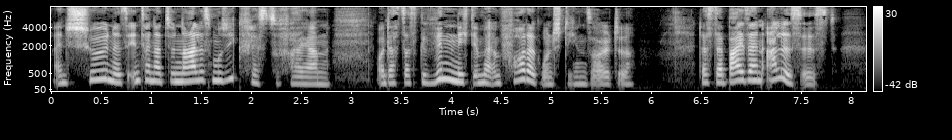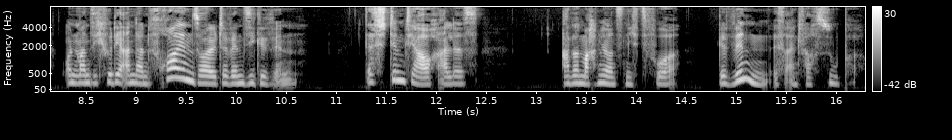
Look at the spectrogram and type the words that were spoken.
ein schönes internationales Musikfest zu feiern und dass das Gewinnen nicht immer im Vordergrund stehen sollte. Dass dabei sein alles ist und man sich für die anderen freuen sollte, wenn sie gewinnen. Das stimmt ja auch alles. Aber machen wir uns nichts vor. Gewinnen ist einfach super.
